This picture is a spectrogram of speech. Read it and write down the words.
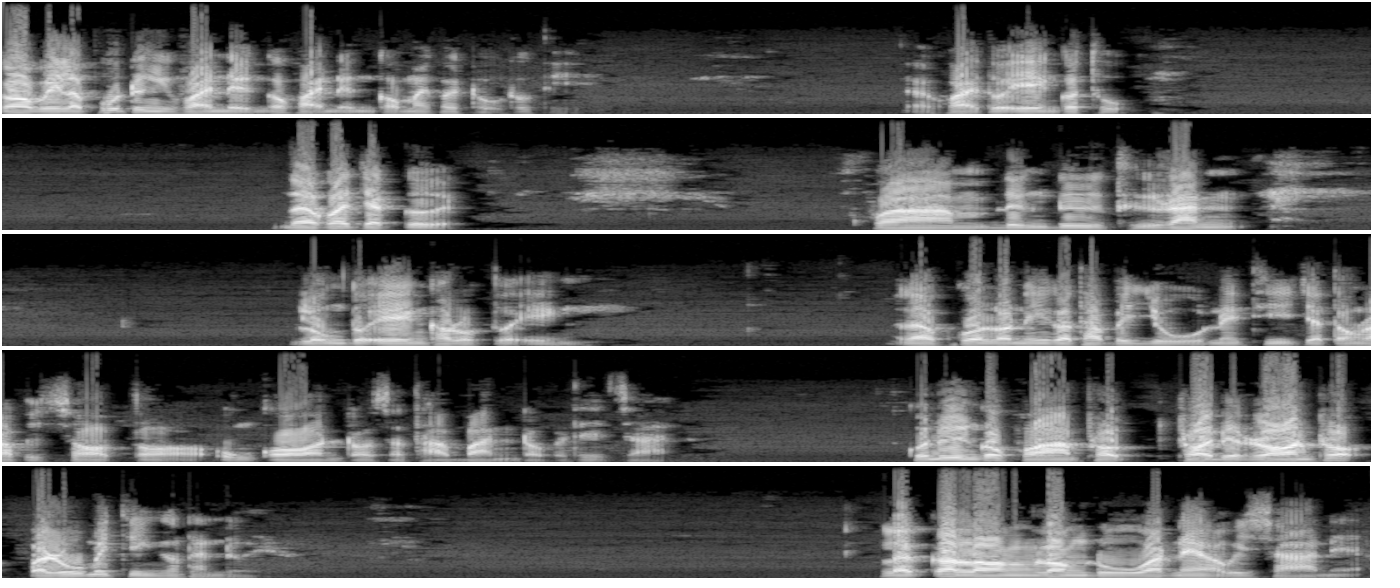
ก็เวลาพูดถึงอีกฝ่ายหนึ่งก็ฝ่ายหนึ่งก็ไม่ค่อยถูกทุกทีแต่ฝ่ายตัวเองก็ถูก แล้วก็จะเกิด ความดึงดื้อถือรั้น หลงตัวเองเคารพตัวเอง แล้วคนเหล่านี้ก็ถ้าไปอยู่ในที่จะต้องรับผิดชอบต่อองค์กรต่อสถาบันต่อประเทศชาติ คนอื่นก็ความเพราะพลอยเดือดร้อน เพราะรู้ไม่จริงของท่านเลยแล้วก็ลองลองดูว่าแนววิชาเนี่ย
